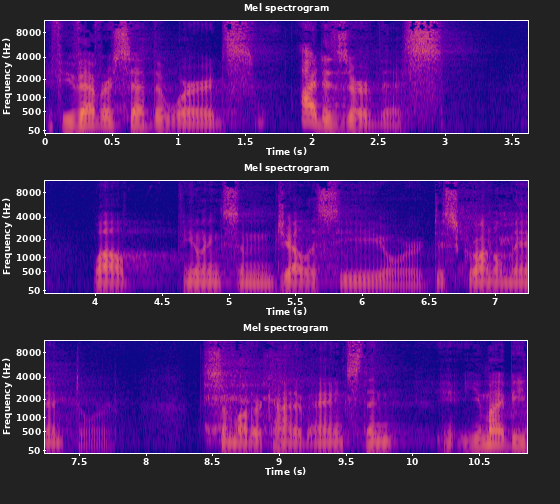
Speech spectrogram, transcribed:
If you've ever said the words, I deserve this, while feeling some jealousy or disgruntlement or some other kind of angst, then you might be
